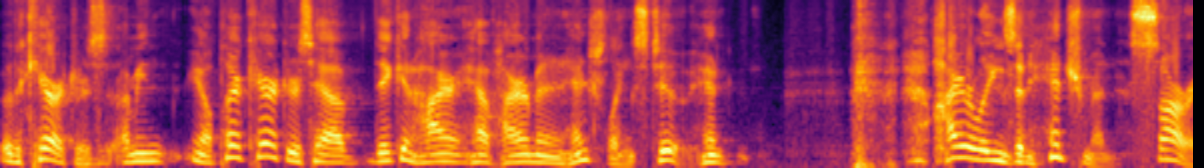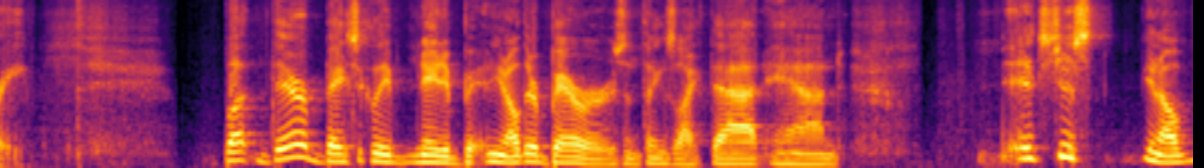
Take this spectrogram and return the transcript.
the characters. I mean, you know, player characters have they can hire have hiremen and henchlings too. Hen- hirelings and henchmen. Sorry, but they're basically native. You know, they're bearers and things like that, and it's just you know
